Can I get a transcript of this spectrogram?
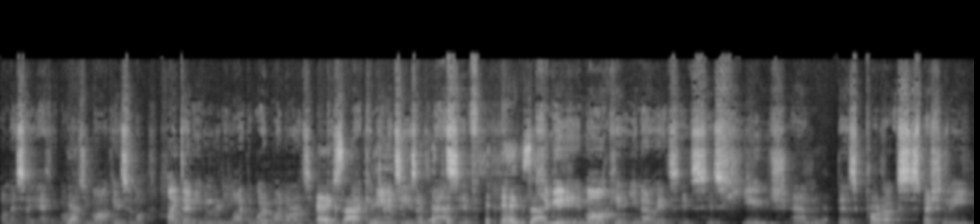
on let's say ethnic minority yeah. markets, and I don't even really like the word minority. Exactly, community is a massive exactly community market. You know, it's it's it's huge, and yeah. there's products especially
